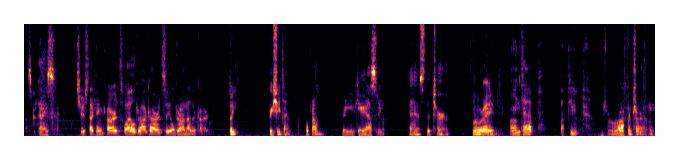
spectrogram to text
Must be nice. It's your second card, so I'll draw a card, so you'll draw another card. Sweet. Appreciate that. No problem. Pretty good curiosity. Pass the turn. All right. Untap. Upkeep. Draw for turn.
